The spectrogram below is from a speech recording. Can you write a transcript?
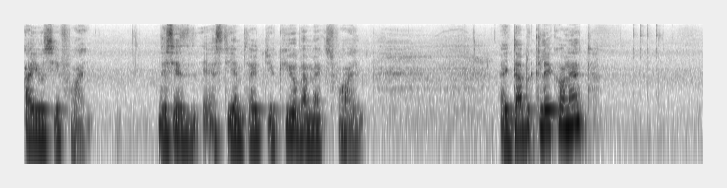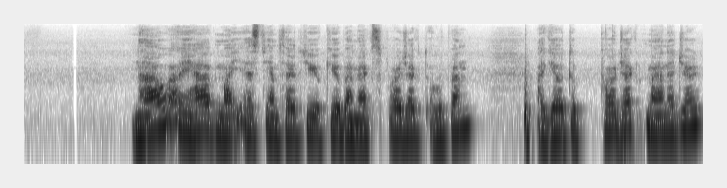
IOC file. This is the STM32 CubeMX file. I double click on it now I have my STM32 CubeMX project open. I go to Project Manager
